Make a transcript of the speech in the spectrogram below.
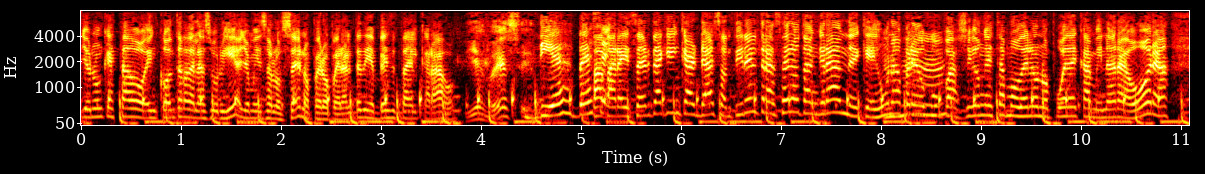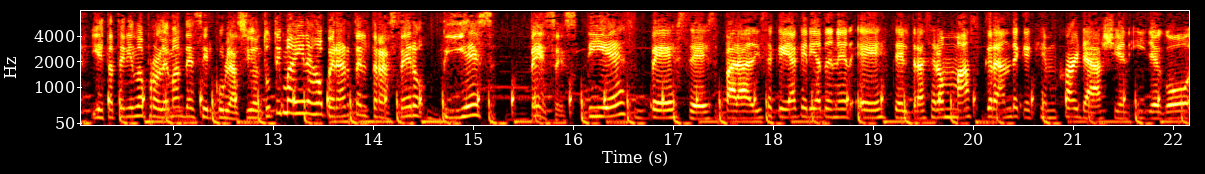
yo nunca he estado en contra de la cirugía, yo me hice los senos, pero operarte 10 veces está del carajo. Diez veces. Diez veces. Para parecerte a Kim Kardashian, tiene el trasero tan grande que es una preocupación. Esta modelo no puede caminar ahora y está teniendo problemas de circulación. ¿Tú te imaginas operarte el trasero 10 veces? 10 veces para dice que ella quería tener este el trasero más grande que Kim Kardashian y llegó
